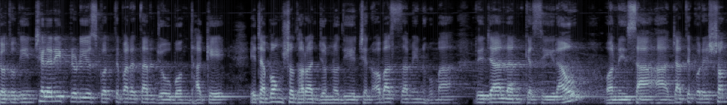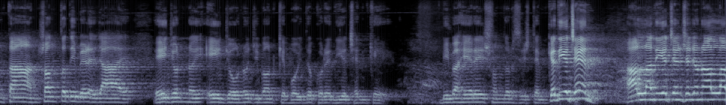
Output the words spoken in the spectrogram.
যতদিন ছেলে রিপ্রোডিউস করতে পারে তার যৌবন থাকে, এটা বংশ ধরার জন্য দিয়েছেন। অবাসামিন হুমা রেজালান কাসিরাও অনিসা যাতে করে সন্তান সন্ততি বেড়ে যায়। এই জন্যই এই যৌন জীবনকে বৈধ করে দিয়েছেন কে? বিবাহের এই সুন্দর সিস্টেম কে দিয়েছেন? আল্লাহ দিয়েছেন, সেজন্য আল্লাহ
